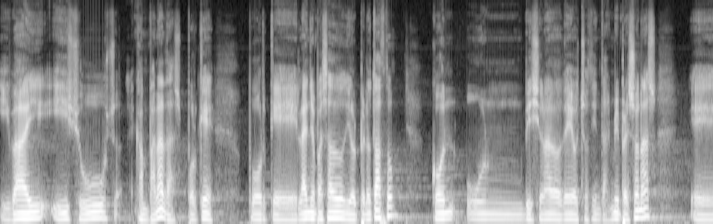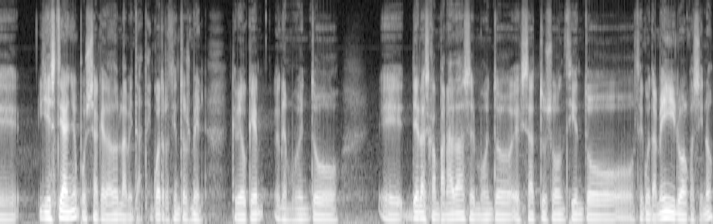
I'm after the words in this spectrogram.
Ibai y sus campanadas. ¿Por qué? Porque el año pasado dio el pelotazo con un visionado de 800.000 personas eh, y este año pues se ha quedado en la mitad, en 400.000. Creo que en el momento eh, de las campanadas, el momento exacto son 150.000 o algo así, ¿no?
